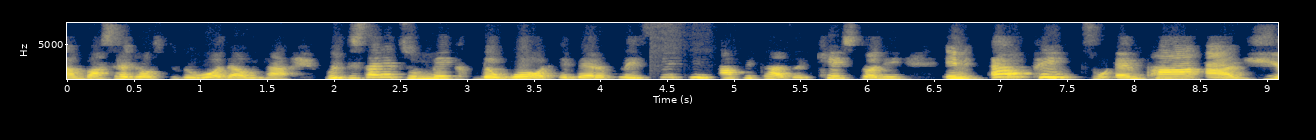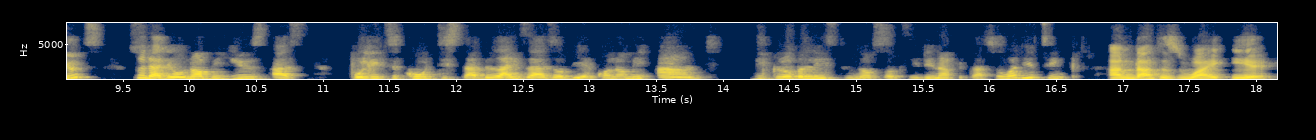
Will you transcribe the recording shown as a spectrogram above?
ambassadors to the world that we have, we've decided to make the world a better place, taking Africa as a case study in helping to empower our youth so that they will not be used as political destabilizers of the economy and the globalists do not succeed in Africa. So what do you think? And that is why here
